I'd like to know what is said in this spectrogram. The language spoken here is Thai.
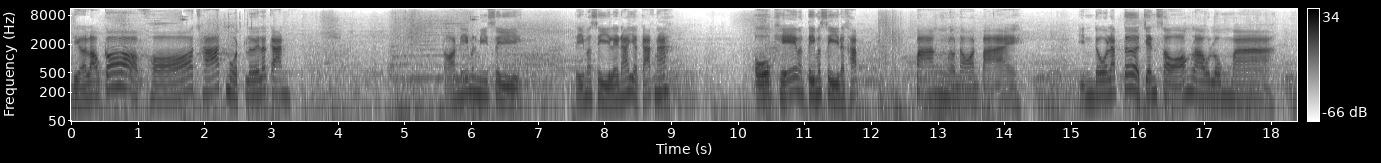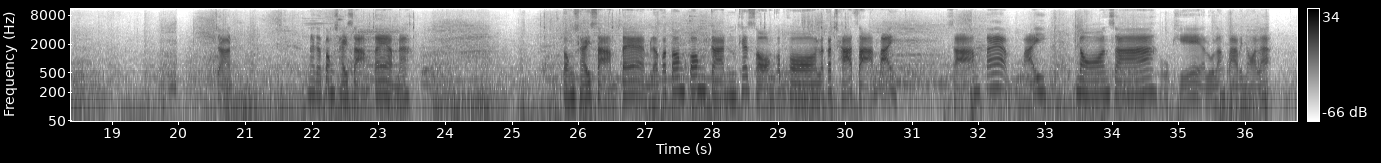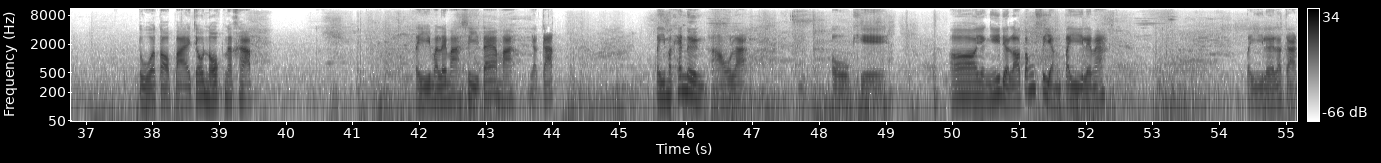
เดี๋ยวเราก็ขอชาร์จหมดเลยแล้วกัน ตอนนี้มันมีสี่ตีมาสี่เลยนะ อย่ากักนะ โอเคมันตีมาสี่นะครับ ปังเรานอนไป อินโดแรปเตอร์เจน2เราลงมา จัด น่าจะต้องใช้3แต้มนะ ต้องใช้3แต้มแล้วก็ต้องป้องกันแค่2ก็พอแล้วก็ชาร์จ3ไป3แต้มไปนอนซะโอ เคอโลล่างปลาไปนอนละ ตัวต่อไปเจ้านกนะครับ ตีมาเลยมาสี่แต้มมา อย่ากักตีมาแค่หนึ่งเอาละโอเคเอออย่างนี้เดี๋ยวเราต้องเสี่ยงตีเลยไหมตีเลยแล้วกัน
